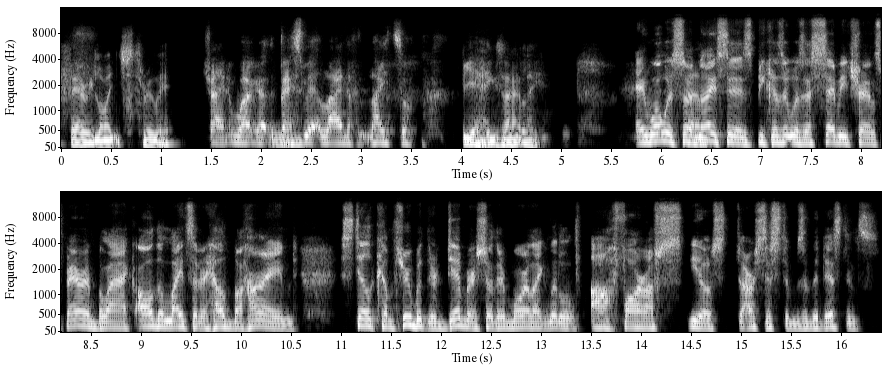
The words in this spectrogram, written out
fairy lights through it. Trying to work out the best way to line up lights up. Yeah, exactly. And what was so Um, nice is because it was a semi-transparent black, all the lights that are held behind still come through, but they're dimmer, so they're more like little off, far off, you know, star systems in the distance.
